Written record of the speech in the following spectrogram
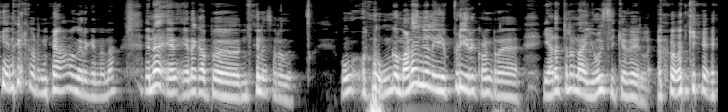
எனக்கு ஒரு ஞாபகம் இருக்கு என்னன்னா ஏன்னா எ- எனக்கு அப்போ என்ன சொல்றது? உ- உங்க மனநிலை எப்படி இருக்குன்ற இடத்துல நான் யோசிக்கவே இல்லை. ஓகே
